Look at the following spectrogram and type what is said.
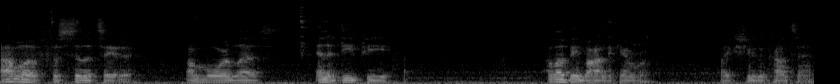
I'm a facilitator. I'm more or less, and a DP. I love being behind the camera, like shooting content.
